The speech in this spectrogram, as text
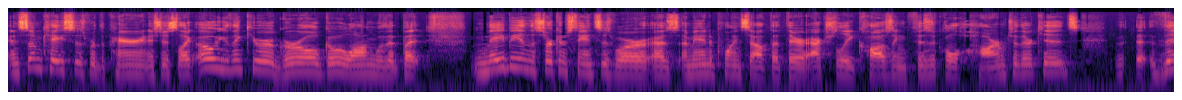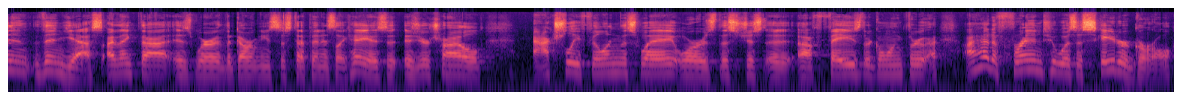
in some cases where the parent is just like, "Oh, you think you're a girl, go along with it," but maybe in the circumstances where, as Amanda points out, that they're actually causing physical harm to their kids, then then yes, I think that is where the government needs to step in. It's like, hey, is is your child actually feeling this way or is this just a, a phase they're going through? I, I had a friend who was a skater girl.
